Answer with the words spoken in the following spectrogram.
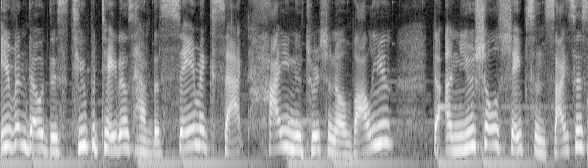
Even though these two potatoes have the same exact high nutritional value, the unusual shapes and sizes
